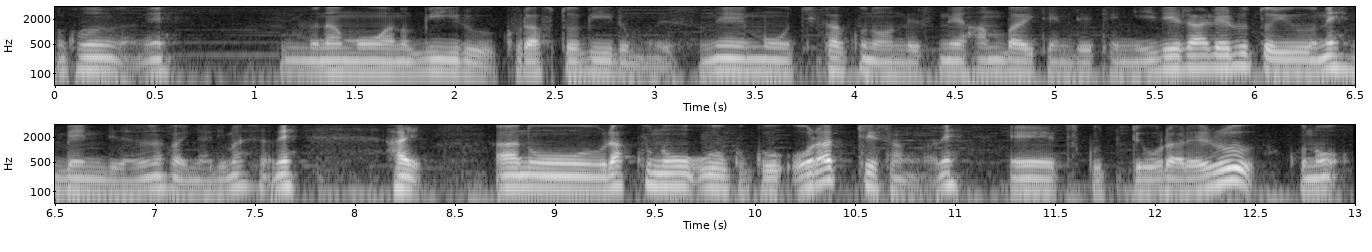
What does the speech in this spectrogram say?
このようなね、もあのビール、クラフトビールもですね、もう近くのですね、販売店で手に入れられるというね、便利な世の中になりましたね。はい。あの、酪農王国オラッチェさんがね、えー、作っておられる、この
